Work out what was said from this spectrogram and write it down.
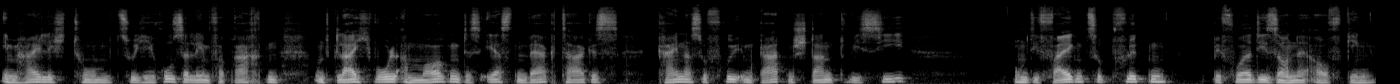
im Heiligtum zu Jerusalem verbrachten und gleichwohl am Morgen des ersten Werktages keiner so früh im Garten stand wie sie, um die Feigen zu pflücken, bevor die Sonne aufging.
